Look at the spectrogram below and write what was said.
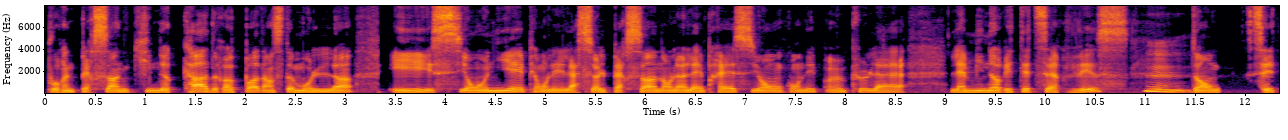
pour une personne qui ne cadre pas dans ce moule-là. Et si on y est, puis on est la seule personne, on a l'impression qu'on est un peu la, la minorité de service. Hmm. Donc, c'est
